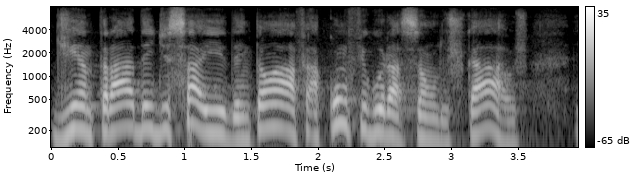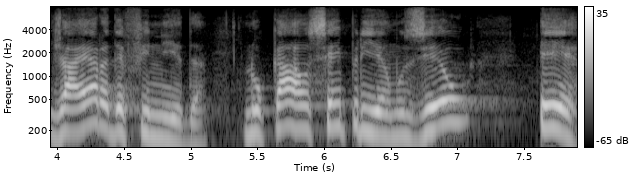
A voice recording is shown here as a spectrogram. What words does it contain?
de entrada e de saída. Então a, a configuração dos carros já era definida. No carro sempre íamos eu e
